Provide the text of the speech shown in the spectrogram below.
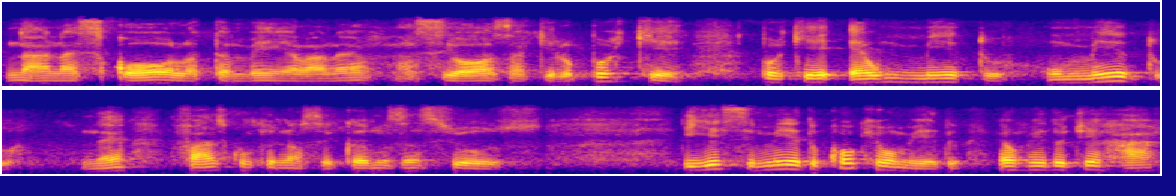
Na, na escola também, ela, né, ansiosa aquilo. Por quê? Porque é o medo. O medo, né, faz com que nós ficamos ansiosos. E esse medo, qual que é o medo? É o medo de errar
